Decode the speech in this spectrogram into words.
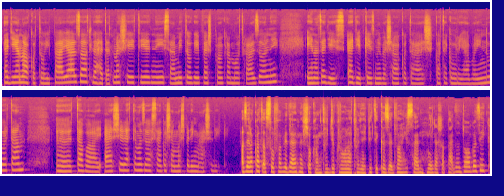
Egy ilyen alkotói pályázat, lehetett mesét írni, számítógépes programot rajzolni. Én az egész, egyéb kézműves alkotás kategóriába indultam. Ö, tavaly első lettem az országosan, most pedig második. Azért a katasztrófa védelemnek sokan tudjuk rólad, hogy egy pici között van, hiszen édesapádod dolgozik.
